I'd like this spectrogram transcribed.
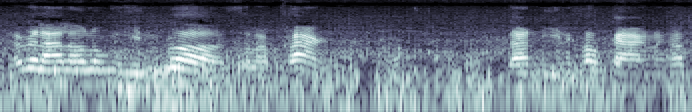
แล้วเวลาเราลงหินก็สลับข้าง ด้านหินเข้ากลางนะครับ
